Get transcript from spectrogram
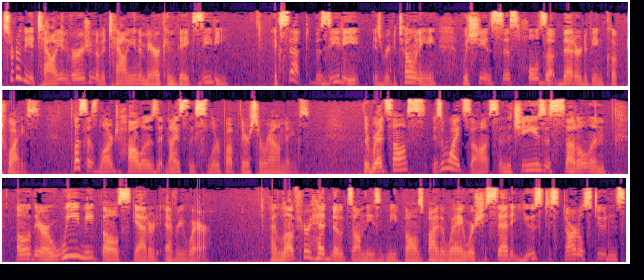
sort of the Italian version of Italian American baked ziti. Except the ziti is rigatoni, which she insists holds up better to being cooked twice, plus has large hollows that nicely slurp up their surroundings. The red sauce is a white sauce, and the cheese is subtle, and oh, there are wee meatballs scattered everywhere. I loved her head notes on these meatballs, by the way, where she said it used to startle students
